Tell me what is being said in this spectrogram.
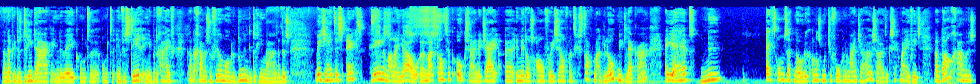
Dan heb je dus drie dagen in de week om te, om te investeren in je bedrijf. Nou, dan gaan we zoveel mogelijk doen in die drie maanden. Dus weet je, het is echt helemaal aan jou. Uh, maar het kan natuurlijk ook zijn dat jij uh, inmiddels al voor jezelf bent gestart, maar het loopt niet lekker. En je hebt nu echt omzet nodig, anders moet je volgende maand je huis uit. Ik zeg maar even iets. Nou, dan gaan we dus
